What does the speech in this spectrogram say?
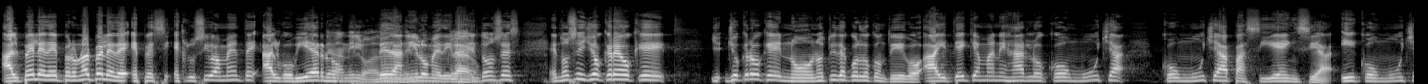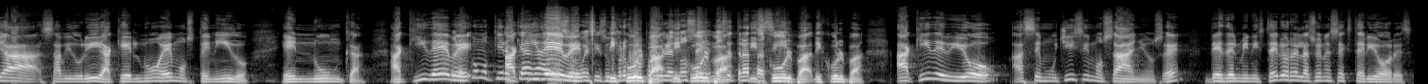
al PLD, pero no al PLD, exclusivamente al gobierno de Danilo, Medina. Entonces, entonces yo creo que yo creo que no, no estoy de acuerdo contigo. Haití hay que manejarlo con mucha con mucha paciencia y con mucha sabiduría que no hemos tenido en nunca. Aquí debe, ¿cómo aquí debe, disculpa, disculpa, disculpa, disculpa. Aquí debió hace muchísimos años, ¿eh? desde el Ministerio de Relaciones Exteriores,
